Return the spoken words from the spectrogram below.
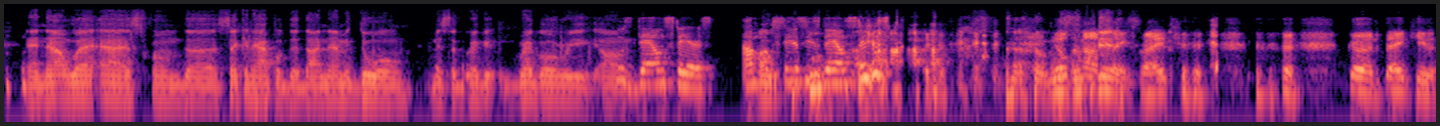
And now we're asked from the second half of the dynamic duo, Mr. Greg Gregory. Um, Who's downstairs? I'm oh. upstairs, he's downstairs. no conflict, right? Good, thank you.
